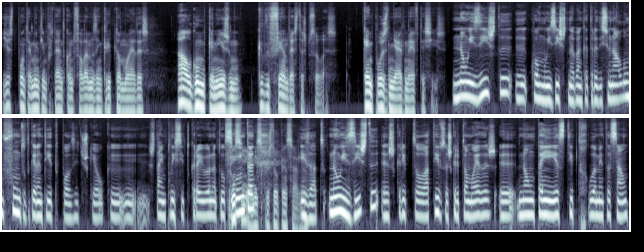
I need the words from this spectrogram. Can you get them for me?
e este ponto é muito importante quando falamos em criptomoedas, há algum mecanismo que defenda estas pessoas? quem pôs dinheiro na FTX? Não existe, eh, como existe na banca tradicional, um fundo de garantia de depósitos, que é o que eh, está implícito, creio eu, na tua sim, pergunta. Sim, é nisso que eu estou a pensar. Não é? Exato. Não existe, as criptoativos, as criptomoedas, eh, não têm esse tipo de regulamentação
